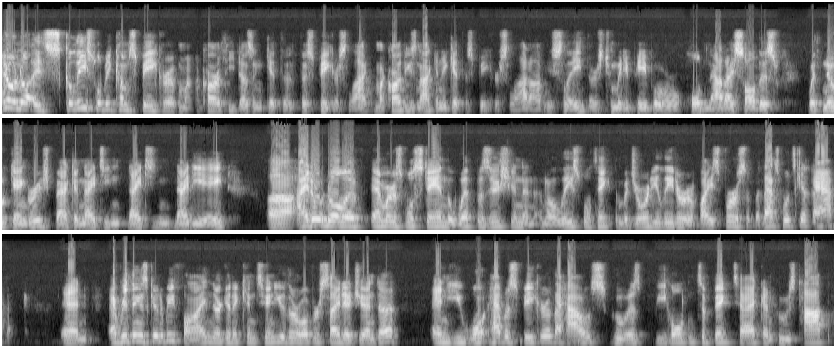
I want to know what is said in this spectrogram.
don't know. It's Scalise will become speaker if McCarthy doesn't get the, the speaker slot. McCarthy's not going to get the speaker slot, obviously. There's too many people who are holding out. I saw this with Newt Gingrich back in 19, 1998. Uh, I don't know if Emmers will stay in the whip position and, and Elise will take the majority leader or vice versa, but that's what's going to happen. And everything's going to be fine. They're going to continue their oversight agenda, and you won't have a Speaker of the House who is beholden to big tech and whose top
